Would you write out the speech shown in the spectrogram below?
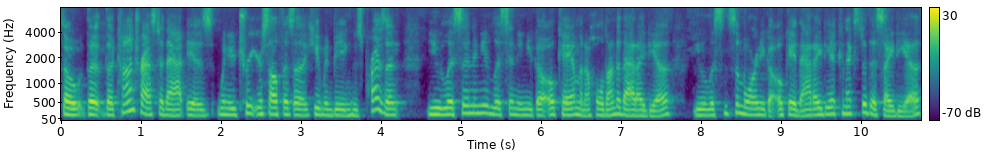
So the the contrast to that is when you treat yourself as a human being who's present you listen and you listen and you go okay i'm going to hold on to that idea. You listen some more and you go okay that idea connects to this idea.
